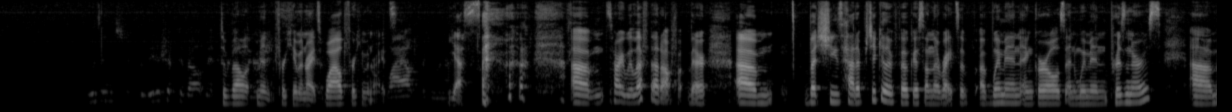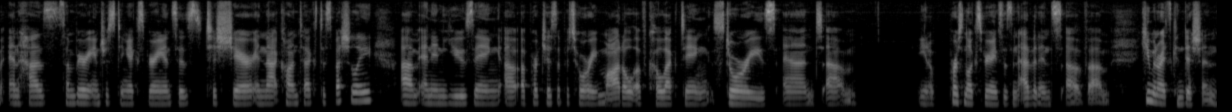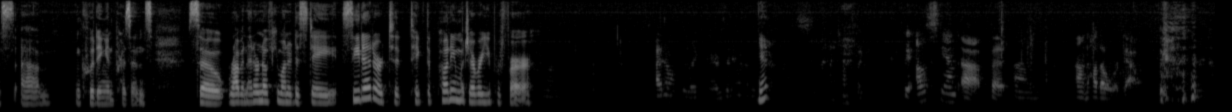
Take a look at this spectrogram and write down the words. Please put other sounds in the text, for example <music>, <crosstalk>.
Women's Institute for Leadership Development. Development for Human Rights, WILD for Human Rights. Wild for Human Rights. Yes. <laughs> um, sorry, we left that off there. But she's had a particular focus on the rights of, of women and girls and women prisoners um, and has some very interesting experiences to share in that context especially um, and in using a, a, participatory model of collecting stories and um, you know, personal experiences and evidence of um, human rights conditions, um, including in prisons. So, Robin, I don't know if you wanted to stay seated or to take the podium, whichever you prefer. I don't really care. Does anyone have a Yeah. preference? Wait, I'll stand up, but um, I don't know how that'll work out.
